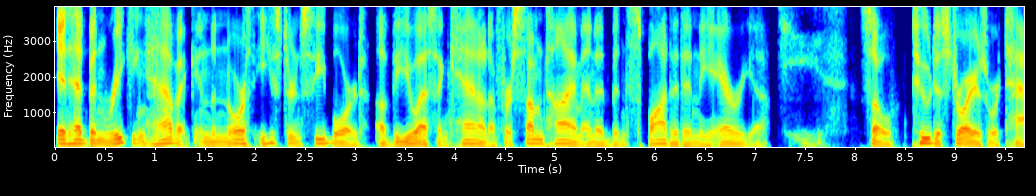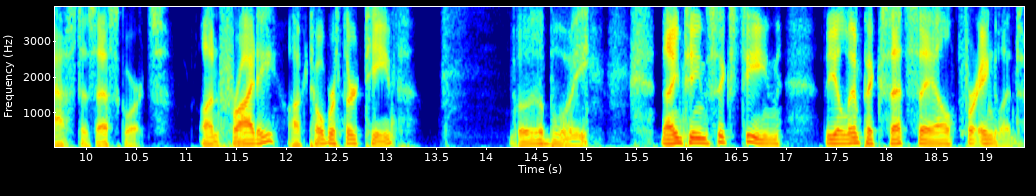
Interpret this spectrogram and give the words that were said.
It had been wreaking havoc in the northeastern seaboard of the US and Canada for some time and had been spotted in the area. Jeez. So, two destroyers were tasked as escorts. On Friday, October 13th, oh boy, 1916, the Olympic set sail for England.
